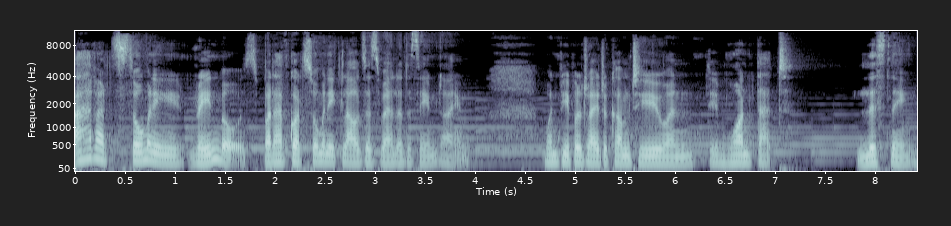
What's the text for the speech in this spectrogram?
I have had so many rainbows, but I've got so many clouds as well at the same time. When people try to come to you and they want that listening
